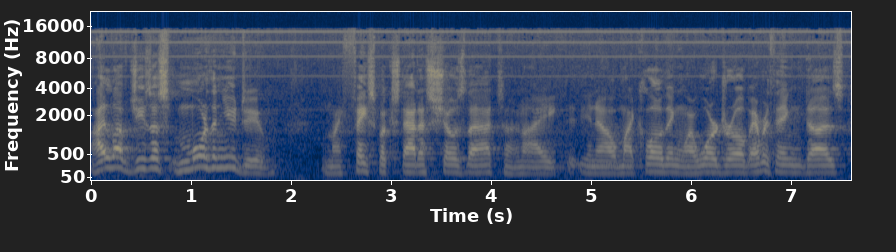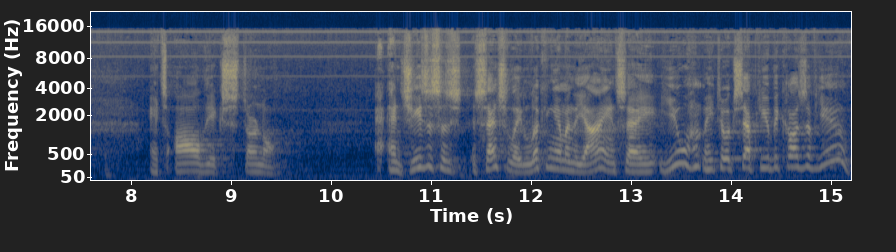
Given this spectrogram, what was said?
I love Jesus more than you do. My Facebook status shows that, and I, you know, my clothing, my wardrobe, everything does. It's all the external. And Jesus is essentially looking him in the eye and say, "You want me to accept you because of you,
